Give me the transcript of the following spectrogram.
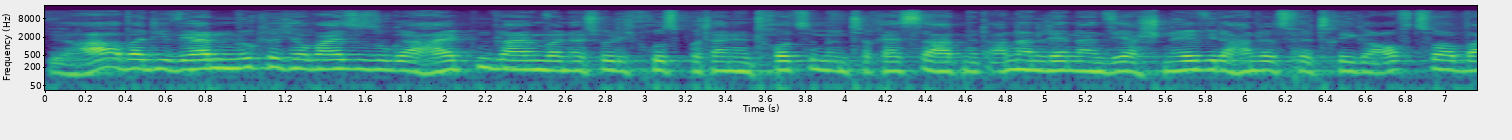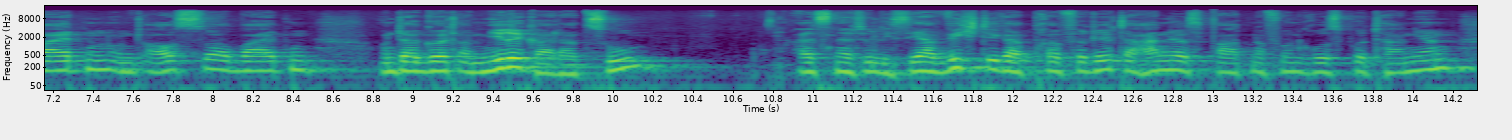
Ja, aber die werden möglicherweise sogar erhalten bleiben, weil natürlich Großbritannien trotzdem Interesse hat, mit anderen Ländern sehr schnell wieder Handelsverträge aufzuarbeiten und auszuarbeiten. Und da gehört Amerika dazu, als natürlich sehr wichtiger, präferierter Handelspartner von Großbritannien.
